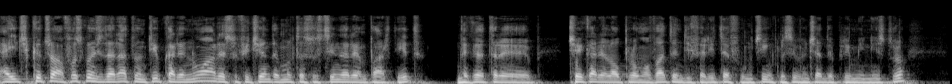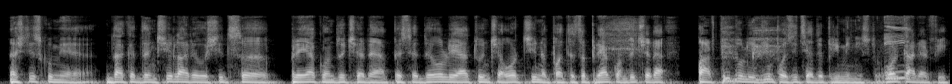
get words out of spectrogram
aici Câțu a fost considerat un tip care nu are suficient de multă susținere în partid de către cei care l-au promovat în diferite funcții, inclusiv în cea de prim-ministru, dar știți cum e? Dacă Dăncil a reușit să preia conducerea PSD-ului, atunci oricine poate să preia conducerea partidului din poziția de prim-ministru, oricare ar fi.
